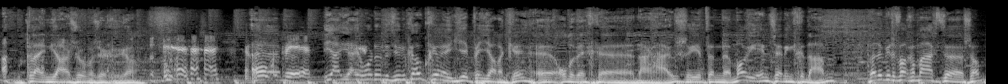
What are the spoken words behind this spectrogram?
een klein jaar, zullen we maar zeggen. Ja. Ongeveer. Ja, jij hoorde natuurlijk ook eh, Jip en Janneke eh, onderweg eh, naar huis. Je hebt een eh, mooie inzending gedaan. Wat heb je ervan gemaakt, eh, Sam?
